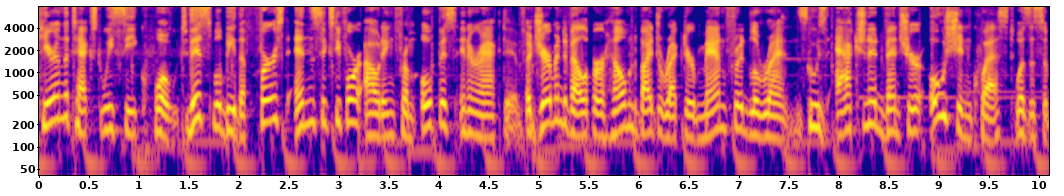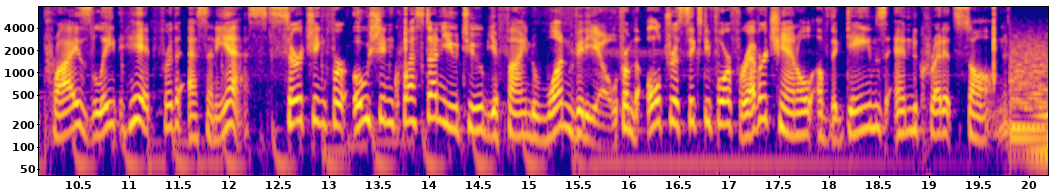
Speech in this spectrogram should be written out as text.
Here in the text, we see, quote, This will be the first N64 outing from Opus Interactive, a German developer helmed by director Manfred Lorenz, whose action adventure Ocean Quest was a surprise late hit for the SNES. Searching for Ocean Quest on YouTube, you find one video from the Ultra 64 Forever channel of the game's end credits song.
